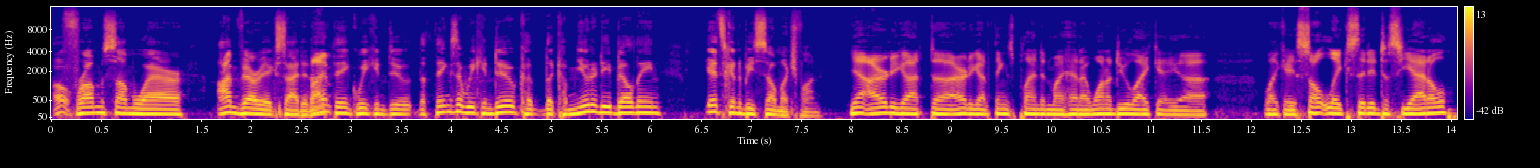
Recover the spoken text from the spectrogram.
somewhere from somewhere. I'm very excited. i I'm- think we can do the things that we can do, co- the community building. It's going to be so much fun. yeah. I already got uh, I already got things planned in my head. I want to do like a uh, like a Salt Lake City to Seattle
